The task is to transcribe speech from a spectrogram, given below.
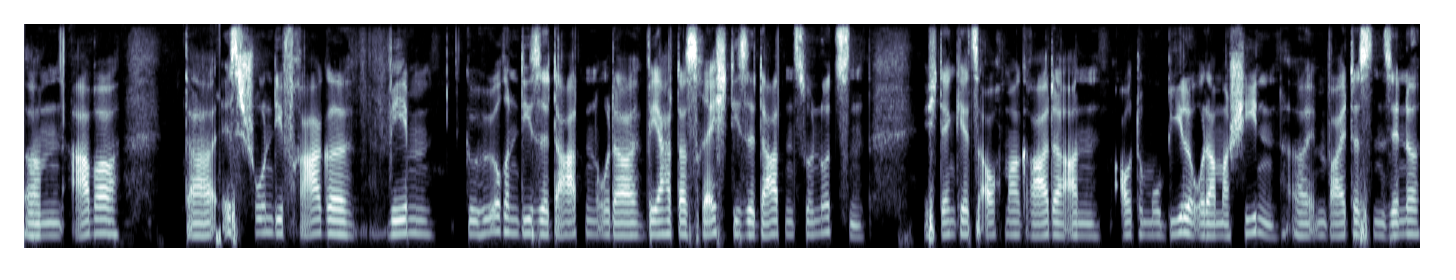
Ähm, aber da ist schon die Frage, wem gehören diese Daten oder wer hat das Recht, diese Daten zu nutzen? Ich denke jetzt auch mal gerade an Automobile oder Maschinen äh, im weitesten Sinne.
